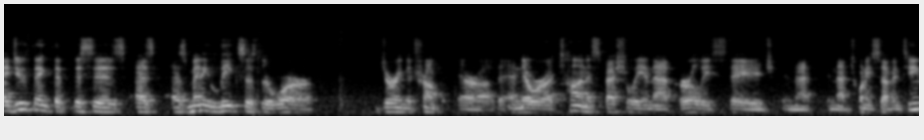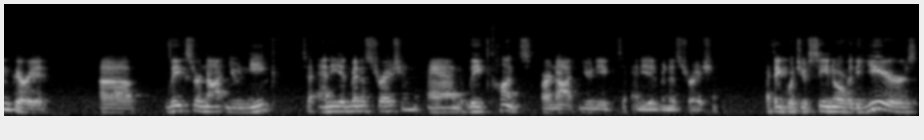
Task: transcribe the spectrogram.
I do think that this is as as many leaks as there were during the Trump era, and there were a ton, especially in that early stage in that in that 2017 period. Uh, leaks are not unique to any administration, and leak hunts are not unique to any administration. I think what you've seen over the years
